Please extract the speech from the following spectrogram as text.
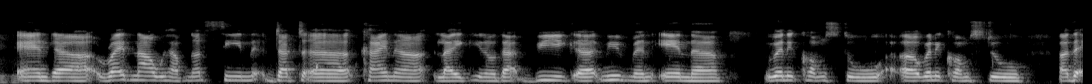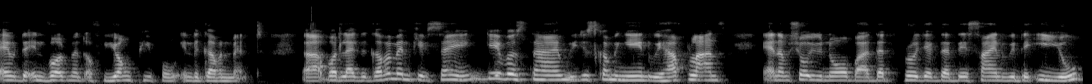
Mm-hmm. And uh, right now, we have not seen that uh, kind of like, you know, that big uh, movement in uh, when it comes to uh, when it comes to uh, the, the involvement of young people in the government. Uh, but like the government keeps saying, give us time. We're just coming in. We have plans. And I'm sure you know about that project that they signed with the EU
